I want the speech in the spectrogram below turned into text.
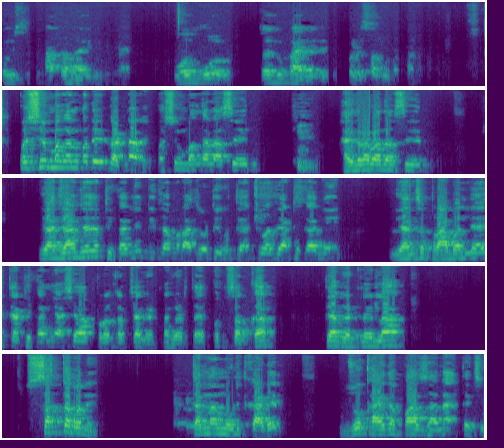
परिस्थिती हाताबाहेर गेलेली आहे. व मूळचा जो कायदा आहे चालू पडसाद पश्चिम बंगालमध्ये घडणार आहे. पश्चिम बंगाल असेल हैदराबाद असेल या ज्या ज्या ठिकाणी निजाम राजवटी होत्या किंवा ज्या ठिकाणी यांचं प्राबल्य आहे त्या ठिकाणी अशा प्रकारच्या घटना घडत आहेत. पण सरकार त्या घटनेला सक्तपणे त्यांना मोडीत काढेल. जो कायदा पास झाला त्याची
